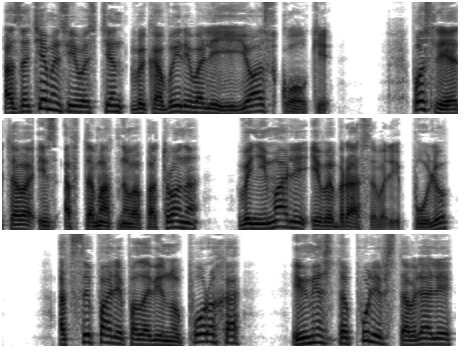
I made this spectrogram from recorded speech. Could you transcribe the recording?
а затем из его стен выковыривали ее осколки. После этого из автоматного патрона вынимали и выбрасывали пулю, отсыпали половину пороха и вместо пули вставляли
